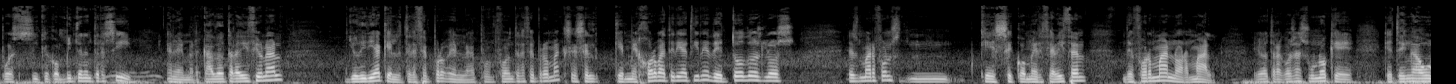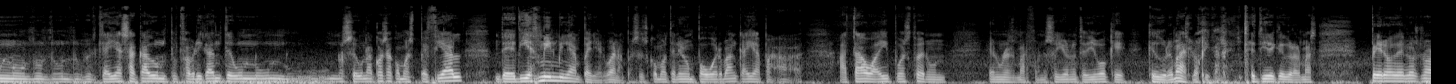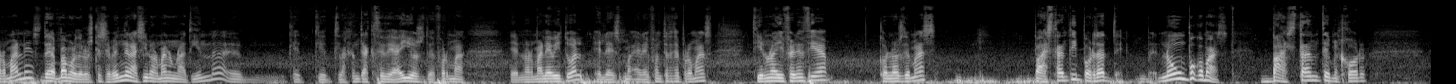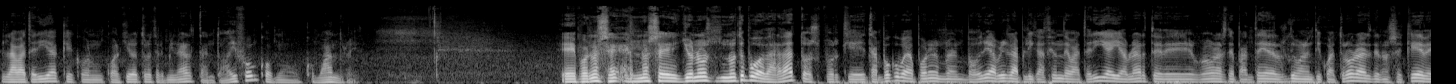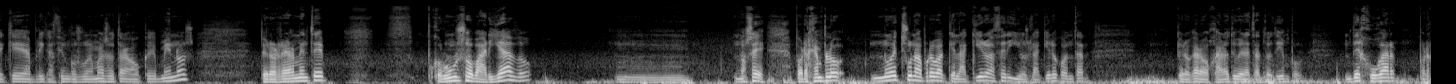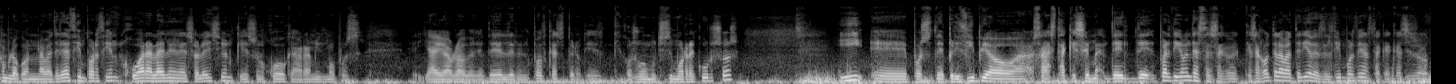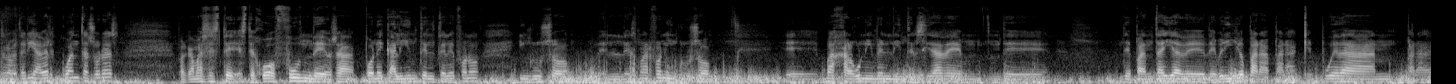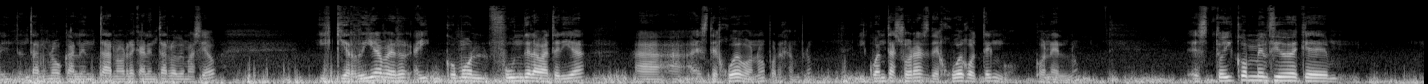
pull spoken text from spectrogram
pues sí que compiten entre sí en el mercado tradicional yo diría que el 13 Pro, el iPhone 13 Pro Max es el que mejor batería tiene de todos los smartphones mm, que se comercializan de forma normal eh, otra cosa es uno que, que tenga un, que haya sacado un fabricante un, no sé, una cosa como especial de 10.000 mAh. Bueno, pues es como tener un power bank ahí atado ahí puesto en un, en un smartphone. Eso yo no te digo que, que dure más, lógicamente, tiene que durar más. Pero de los normales, vamos, de los que se venden así normal en una tienda, eh, que, que, la gente accede a ellos de forma eh, normal y habitual, el, el iPhone 13 Pro Max tiene una diferencia con los demás bastante importante. No un poco más, bastante mejor la batería que con cualquier otro terminal, tanto iPhone como, como Android. Eh, pues no sé, no sé, yo no, no, te puedo dar datos porque tampoco voy a poner, podría abrir la aplicación de batería y hablarte de horas de pantalla de las últimas 24 horas, de no sé qué, de qué aplicación consume más otra o qué menos, pero realmente con un uso variado, mmm, no sé, por ejemplo, no he hecho una prueba que la quiero hacer y os la quiero contar, pero claro, ojalá tuviera tanto tiempo, de jugar, por ejemplo, con la batería de 100%, jugar a Alien Isolation, que es un juego que ahora mismo, pues, eh, ya he hablado de, él en el podcast, pero que, consume muchísimos recursos, y eh, pues de principio, hasta que se, de, prácticamente hasta que se agote la batería, desde el 100% hasta que casi se agote la batería, a ver cuántas horas, porque además este, este juego funde, o sea, pone caliente el teléfono, incluso el smartphone, incluso eh, baja algún nivel de intensidad de, de, pantalla de, brillo para, para que puedan, para intentar no calentar, no recalentarlo demasiado. Y querría ver ahí cómo funde la batería a, este juego, ¿no? Por ejemplo. Y cuántas horas de juego tengo con él, ¿no? Estoy convencido de que,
